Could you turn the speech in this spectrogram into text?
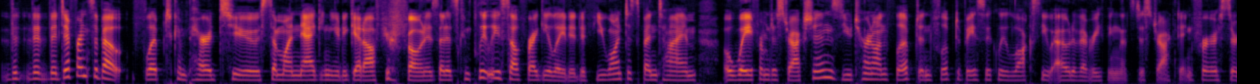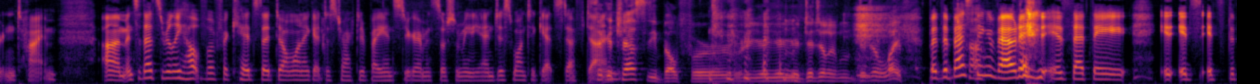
the, the the difference about Flipd compared to someone nagging you to get off your phone is that it's completely self-regulated. If you want to spend time away from distractions, you turn on Flipd, and Flipd basically locks you out of everything that's distracting for a certain time. Um, and so that's really helpful for kids that don't want to get distracted by Instagram and social media and just want to get stuff done. It's like a chastity belt for your, your, your digital digital life. But the best thing about it is that they it, it's it's the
